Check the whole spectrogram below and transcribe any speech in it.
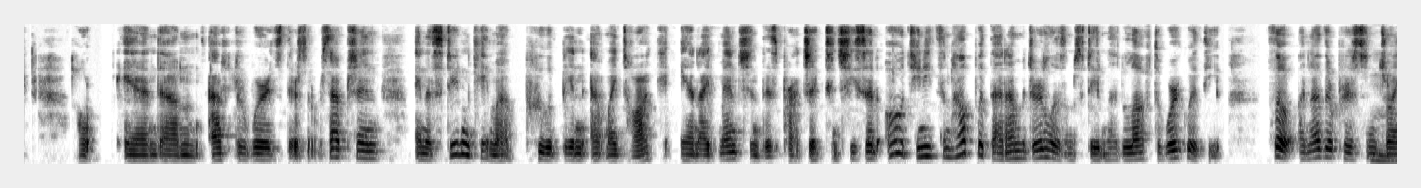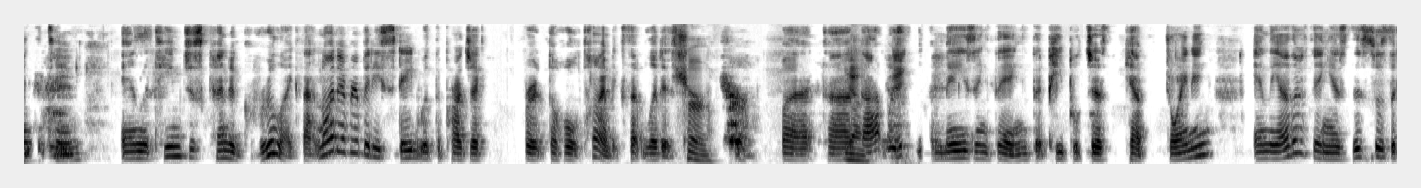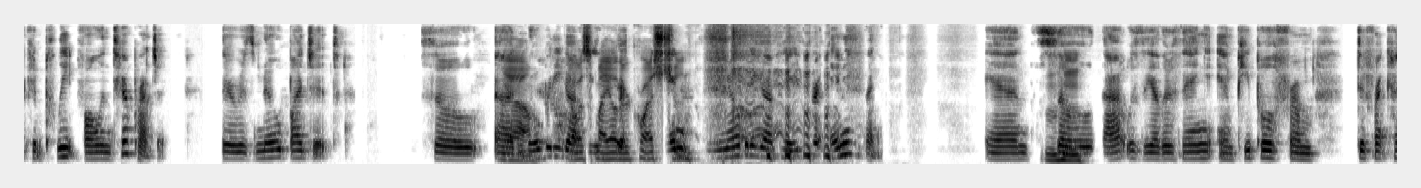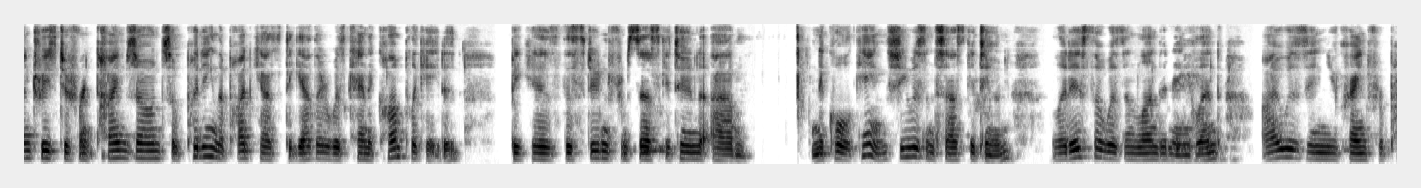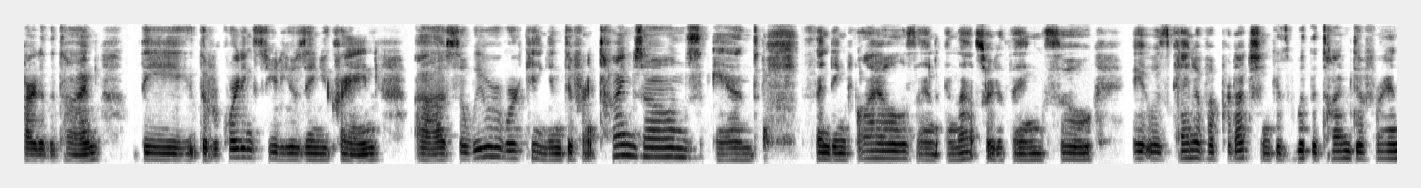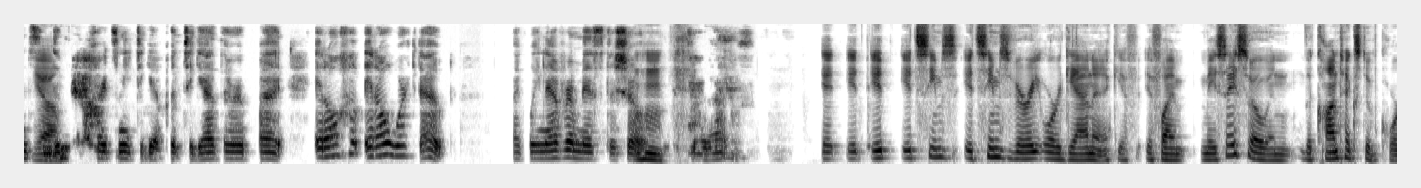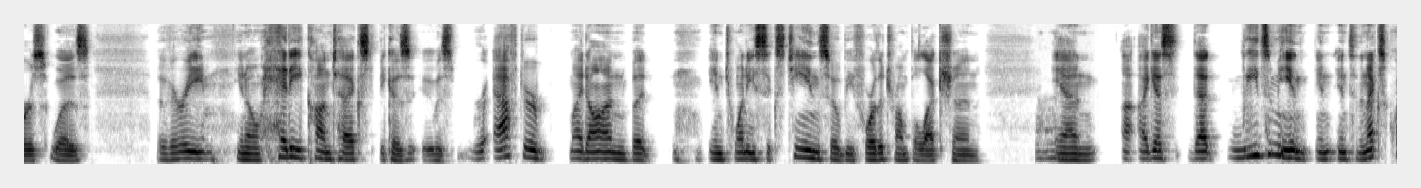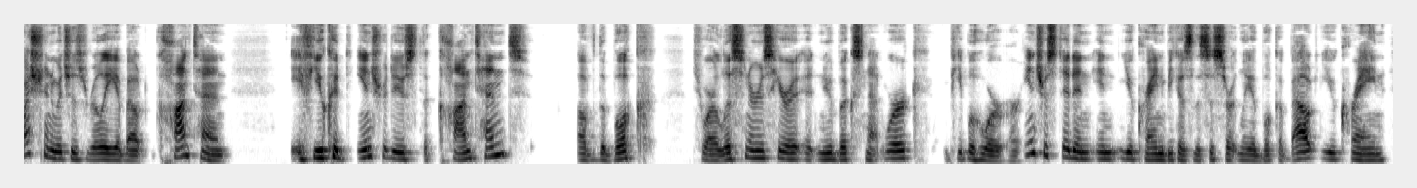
Oh, and um, afterwards, there's a reception, and a student came up who had been at my talk, and I'd mentioned this project, and she said, "Oh, do you need some help with that? I'm a journalism student. I'd love to work with you." So another person mm-hmm. joined the team, and the team just kind of grew like that. Not everybody stayed with the project for the whole time, except Lidis. Sure. But uh, yeah. that was the amazing thing that people just kept joining. And the other thing is, this was a complete volunteer project. There was no budget. So uh, yeah, nobody got that was my other question. Any, nobody got paid for anything. And so mm-hmm. that was the other thing. And people from different countries, different time zones. So putting the podcast together was kind of complicated because the student from Saskatoon, um, Nicole King, she was in Saskatoon. Larissa was in London, England. I was in Ukraine for part of the time. The the recording studios in Ukraine. Uh, so we were working in different time zones and sending files and, and that sort of thing. So it was kind of a production because with the time difference yeah. and the parts need to get put together, but it all it all worked out. Like we never missed a show. Mm-hmm. So it, it it it seems it seems very organic, if if I may say so. And the context, of course, was a very you know heady context because it was after Maidan, but in 2016, so before the Trump election, mm-hmm. and I guess that leads me in, in, into the next question, which is really about content. If you could introduce the content of the book to our listeners here at New Books Network, people who are, are interested in, in Ukraine, because this is certainly a book about Ukraine.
